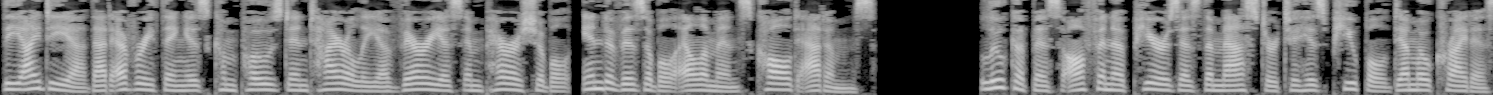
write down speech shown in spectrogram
The idea that everything is composed entirely of various imperishable, indivisible elements called atoms. Leucippus often appears as the master to his pupil Democritus,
